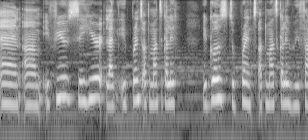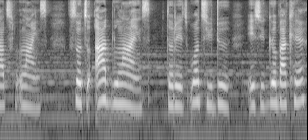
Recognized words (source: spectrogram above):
and um, if you see here like it prints automatically. It goes to print automatically without lines. So to add lines to it what you do is you go back here.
